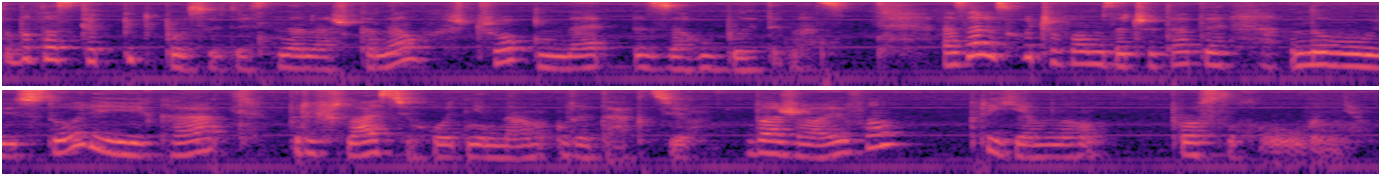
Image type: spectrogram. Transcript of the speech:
то, будь ласка, підписуйтесь на наш канал, щоб не загубити нас. А зараз хочу вам зачитати нову історію, яка прийшла сьогодні нам у редакцію. Бажаю вам приємного прослуховування.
